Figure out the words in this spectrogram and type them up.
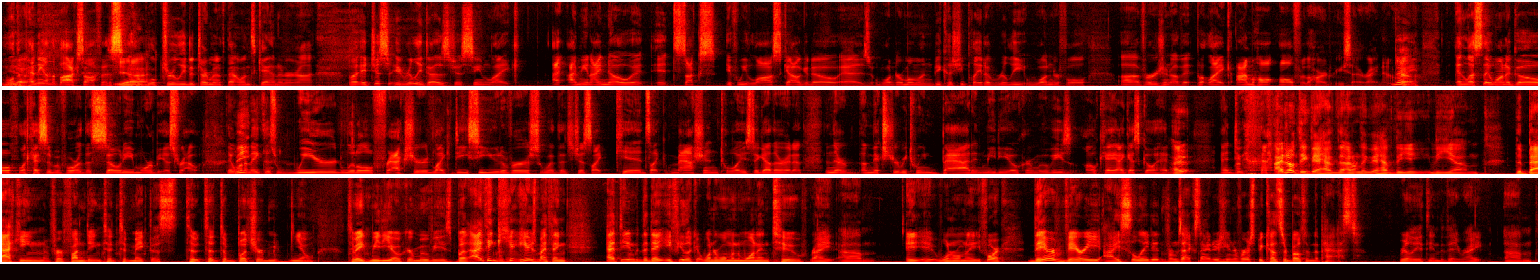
well, Yeah. depending on the box office, Yeah. will truly determine if that one's canon or not. But it just, it really does just seem like. I, I mean, I know it, it sucks if we lost Gal Gadot as Wonder Woman because she played a really wonderful uh, version of it. But like, I'm all, all for the hard reset right now. Yeah. Right? Unless they want to go, like I said before, the Sony Morbius route. They want to make this weird little fractured like DC universe with it's just like kids like mashing toys together and a, and they're a mixture between bad and mediocre movies. Okay, I guess go ahead and, I- and do that. I don't think they have. The, I don't think they have the the um the backing for funding to, to make this to, to, to butcher you know to make mediocre movies. But I think Mm-hmm. here, here's my thing. At the end of the day, if you look at Wonder Woman one and two, right, um, Wonder Woman eighty four, they are very isolated from Zack Snyder's universe because they're both in the past. Really, at the end of the day, right? Um,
